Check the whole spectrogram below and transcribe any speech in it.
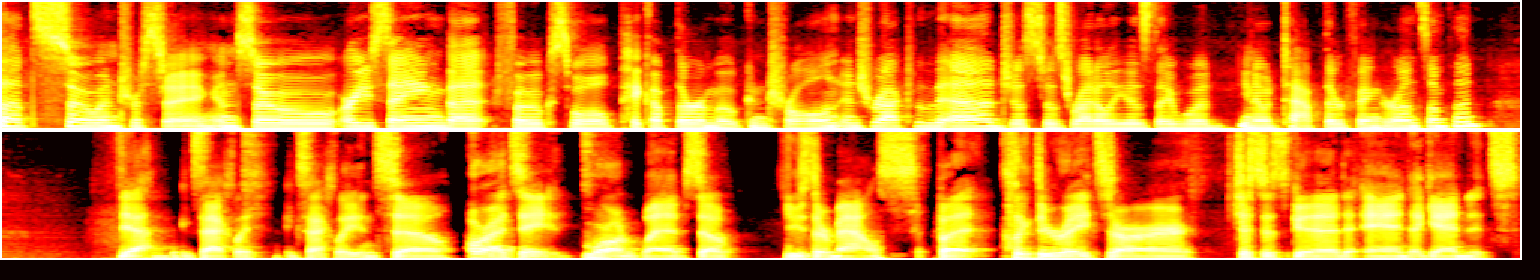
That's so interesting. And so, are you saying that folks will pick up the remote control and interact with the ad just as readily as they would, you know, tap their finger on something? Yeah, exactly. Exactly. And so, or I'd say more on web. So use their mouse, but click through rates are just as good. And again, it's,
